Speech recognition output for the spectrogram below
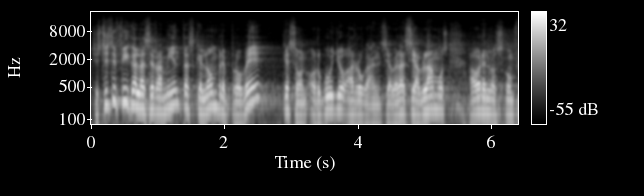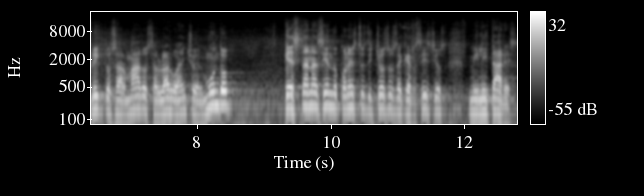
Si usted se fija las herramientas que el hombre provee, que son orgullo, arrogancia. ¿verdad? Si hablamos ahora en los conflictos armados a lo largo y ancho del mundo, ¿qué están haciendo con estos dichosos ejercicios militares?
